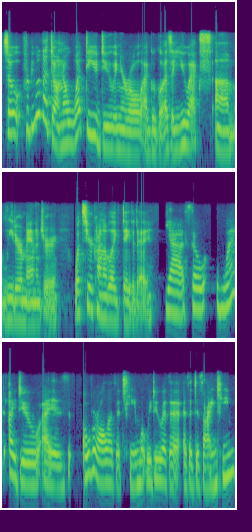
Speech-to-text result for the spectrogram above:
So for people that don't know what do you do in your role at google as a ux um, leader manager? What's your kind of like day to day yeah. So what I do is overall as a team, what we do as a as a design team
